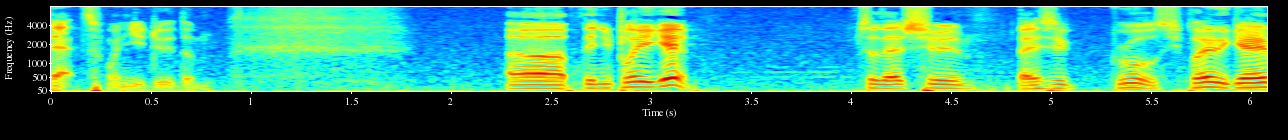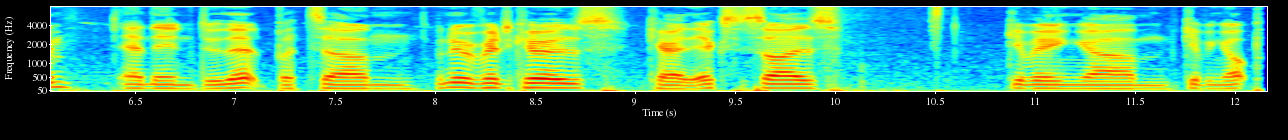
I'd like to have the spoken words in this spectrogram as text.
that's when you do them. Uh, then you play your game. So that's your basic rules. You play the game and then do that. But um, when event occurs, carry the exercise. Giving um, giving up,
